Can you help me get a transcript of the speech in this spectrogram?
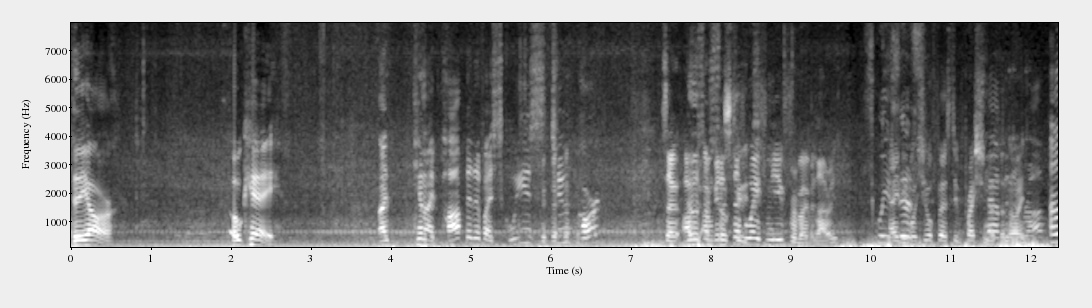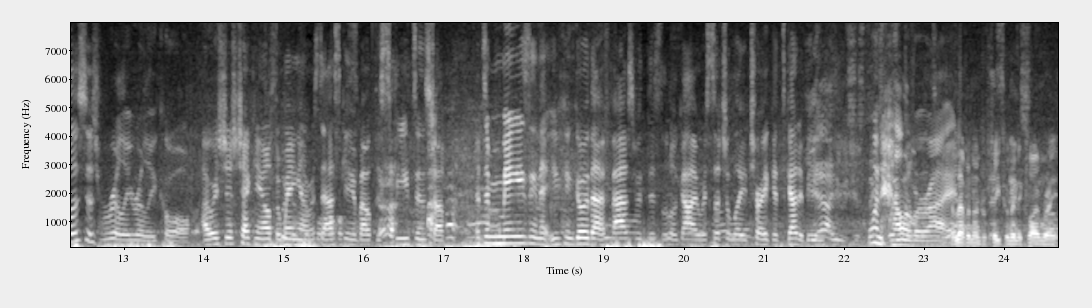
They are. Okay. I can I pop it if I squeeze too hard? So I'm, I'm going to so step cute. away from you for a moment, Larry. Squeeze Amy, this. what's your first impression of the Happening, nine? Rob? Oh, this is really, really cool. I was just checking out the wing. I was asking about the speeds and stuff. It's amazing that you can go that fast with this little guy with such a light trike. It's got to be one hell of a ride. 1100 feet per minute climb rate.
